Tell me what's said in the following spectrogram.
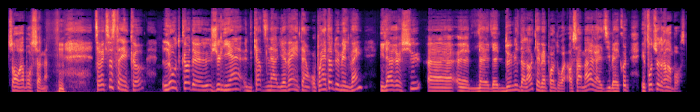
son remboursement. c'est avec ça, c'est un cas. L'autre cas de Julien Cardinal, il y a 20 ans. Au printemps 2020, il a reçu euh, euh, le, 2000 dollars qu'il n'avait pas le droit. Alors, sa mère a dit, ben écoute, il faut que tu le rembourses.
